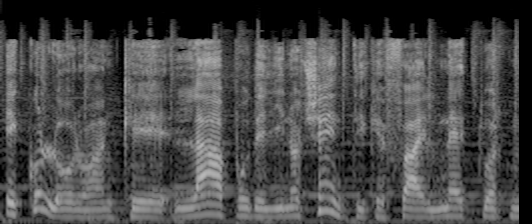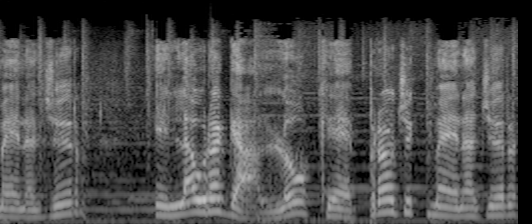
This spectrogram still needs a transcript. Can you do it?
e con loro anche l'Apo degli Innocenti che fa il network manager e Laura Gallo che è project manager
